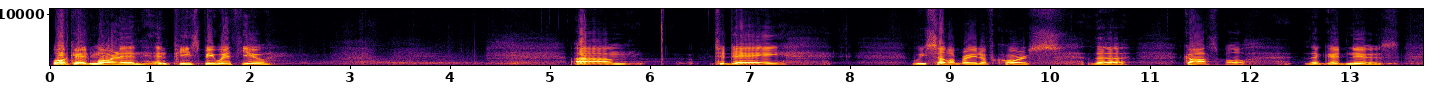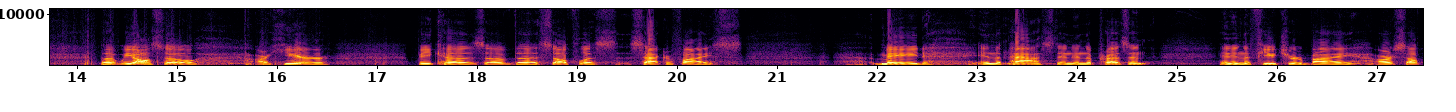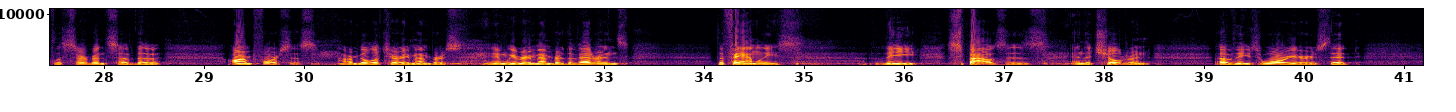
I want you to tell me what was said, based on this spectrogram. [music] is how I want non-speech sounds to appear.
Well, good morning and peace be with you. Um, today, we celebrate, of course, the gospel, the good news, but we also are here because of the selfless sacrifice made in the past and in the present and in the future by our selfless servants of the armed forces, our military members, and we remember the veterans, the families, the spouses, and the children of these warriors that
